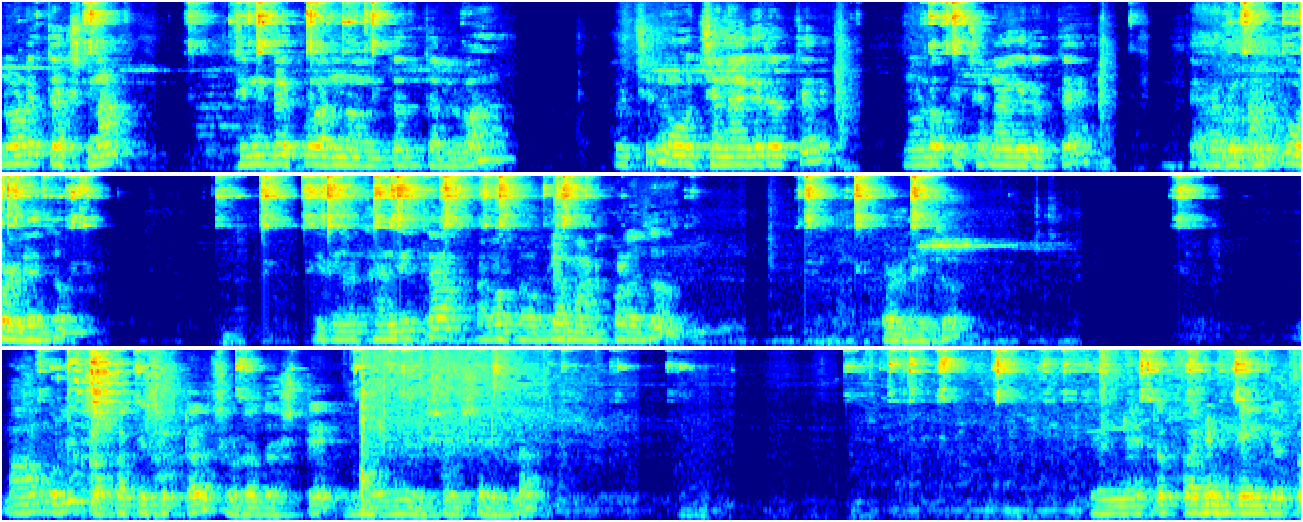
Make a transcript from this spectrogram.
ನೋಡಿದ ತಕ್ಷಣ ತಿನ್ನಬೇಕು ಅನ್ನೋವಂಥದ್ದಲ್ವ? ರುಚಿನೂ ಚೆನ್ನಾಗಿರುತ್ತೆ, ನೋಡೋಕ್ಕೂ ಚೆನ್ನಾಗಿರುತ್ತೆ ಆರೋಗ್ಯಕ್ಕೂ ಒಳ್ಳೆಯದು ಇದನ್ನು ಖಂಡಿತ ಅವಾಗ ಅವಾಗಲೇ ಮಾಡ್ಕೊಳ್ಳೋದು ಒಳ್ಳೆಯದು ಮಾಮೂಲಿ ಚಪಾತಿ ಸುಟ್ಟಂಗೆ ಸುಡೋದಷ್ಟೇ, ಇನ್ನೇನು ವಿಶೇಷ ಇಲ್ಲ. ಎಣ್ಣೆ ತುಪ್ಪ ನಿಮ್ಗೆ ಏನು ಬೇಕೋ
